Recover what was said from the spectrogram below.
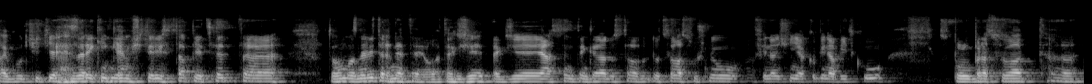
tak určitě s rankingem 400-500 eh, toho moc nevytrhnete. Jo. Takže, takže já jsem tenkrát dostal docela slušnou finanční jakoby nabídku spolupracovat. Eh,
